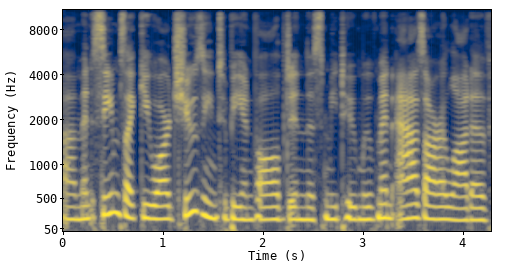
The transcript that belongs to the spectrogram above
Um, and it seems like you are choosing to be involved in this Me Too movement, as are a lot of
